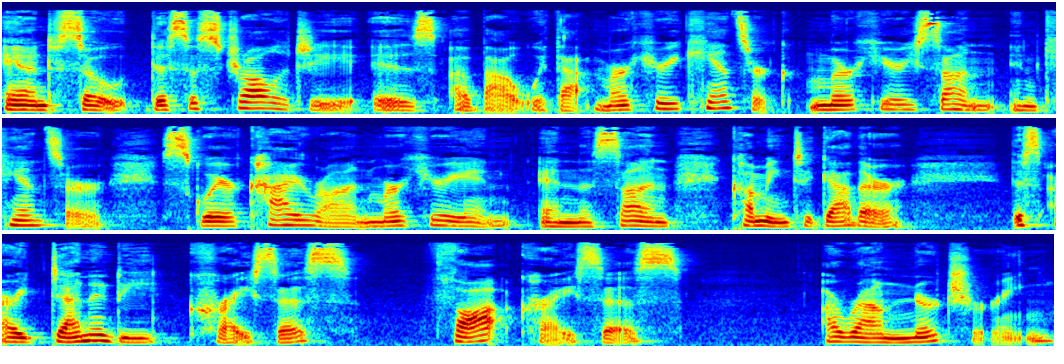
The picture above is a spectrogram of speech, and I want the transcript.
And so this astrology is about with that Mercury Cancer, Mercury Sun in Cancer, square Chiron, Mercury and, and the Sun coming together this identity crisis, thought crisis around nurturing,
